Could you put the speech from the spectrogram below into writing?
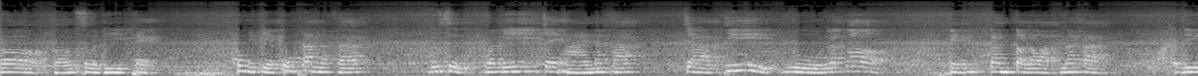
ก็ขอสวัสดีแขกผู้มีเกียรติทุกท่านนะคะ รู้สึกวันนี้ใจหายนะคะ จากที่อยู่แล้วก็ เห็นกันตลอดนะคะพอดี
